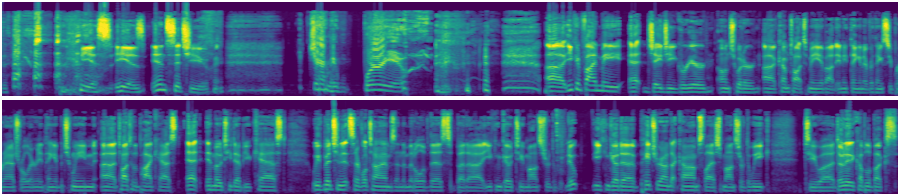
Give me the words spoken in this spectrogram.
he is he is in situ. Jeremy, where are you? Uh, you can find me at JG Greer on Twitter. Uh, come talk to me about anything and everything supernatural or anything in between. Uh, talk to the podcast at MOTWcast. We've mentioned it several times in the middle of this, but uh, you can go to Monster of the. Nope. You can go to patreon.com slash Monster of the Week to uh, donate a couple of bucks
